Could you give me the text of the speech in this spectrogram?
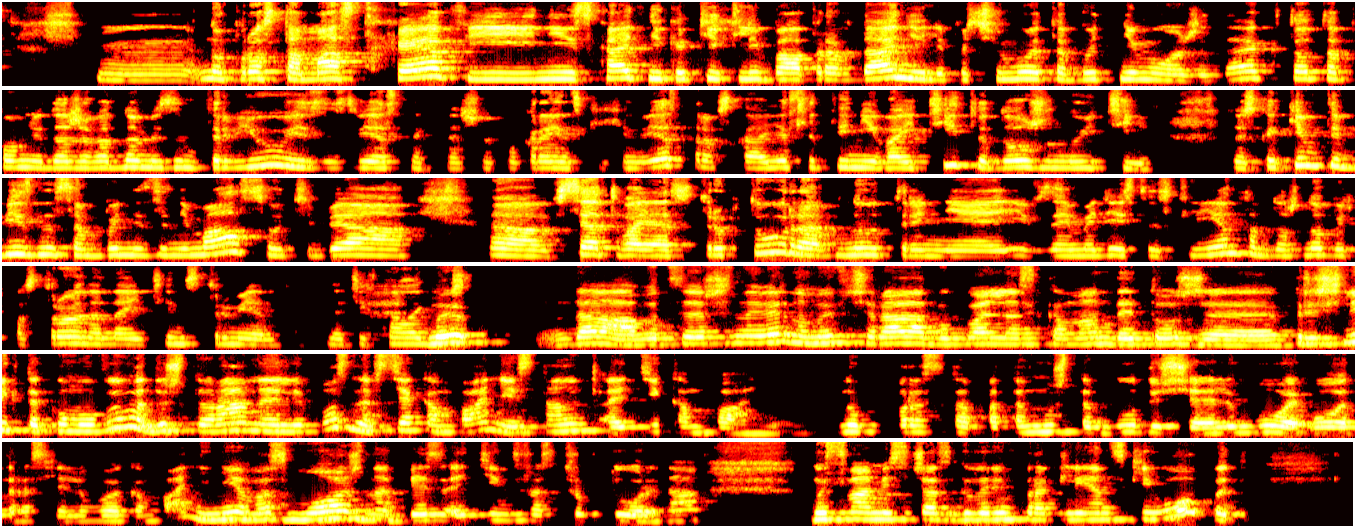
э, ну, просто must-have и не искать никаких либо оправданий или почему это быть не может, да. Кто-то, помню, даже в одном из интервью из известных наших украинских инвесторов сказал, если ты не в IT, ты должен уйти. То есть каким ты бизнесом бы ни занимался, у тебя э, вся твоя структура внутреннее и взаимодействие с клиентом должно быть построено на IT-инструментах, на технологических. Да, вот совершенно верно. Мы вчера буквально с командой тоже пришли к такому выводу, что рано или поздно все компании станут IT-компаниями. Ну, просто потому что будущее любой отрасли, любой компании невозможно без IT-инфраструктуры. Да? Мы с вами сейчас говорим про клиентский опыт,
